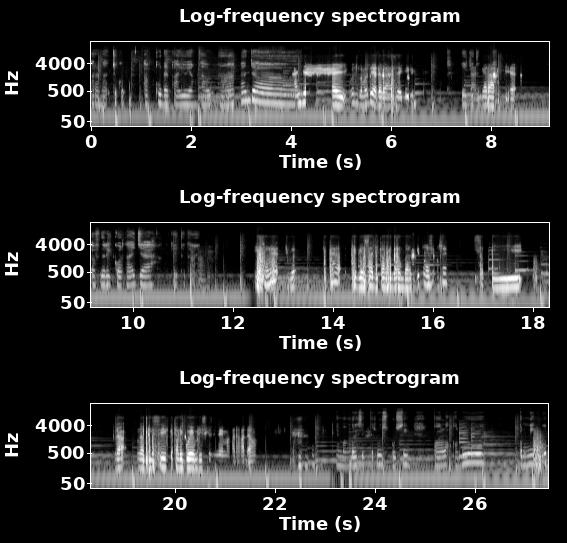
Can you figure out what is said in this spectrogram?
karena cukup aku dan Ayu yang tahu. Anjay. Hey, gue seneng banget ya ada rahasia gini. Ya gitu, Ada rahasia. off the record aja gitu kan. Ya soalnya juga kita terbiasa di kamar bareng-bareng gitu gak sih? Maksudnya sepi, nggak nggak berisik kecuali gue yang berisik sih emang kadang-kadang. Emang berisik terus, pusing, pala, aduh, pening gue.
